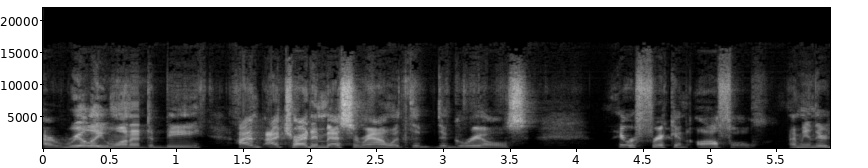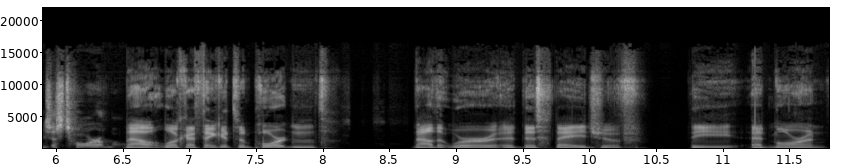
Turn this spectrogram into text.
I really wanted to be. I, I tried to mess around with the, the grills. They were freaking awful. I mean, they're just horrible. Now, look, I think it's important now that we're at this stage of the Ed Maurin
